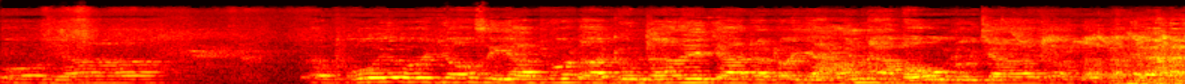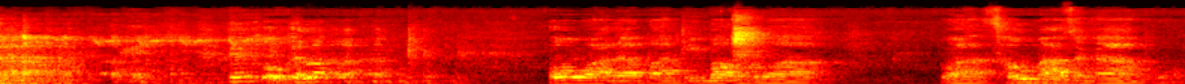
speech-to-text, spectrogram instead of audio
အိုးဗျာဘိုးရောကျောင်းစရာပြောတာတို့နားရဲကြတာတော့ယဟန္တာမဟုတ်လို့ကြားတာဟုတ်ကလား ဩဝါဒပါတိမောက်ကွာဟွာသုံးမစကားပေါ့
